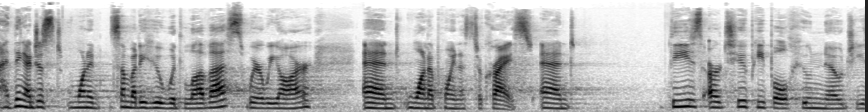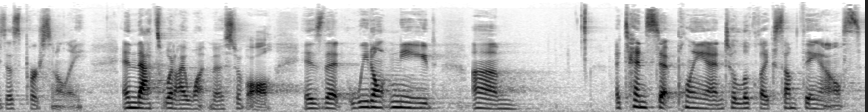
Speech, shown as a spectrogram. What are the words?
I think I just wanted somebody who would love us where we are and want to point us to Christ. And these are two people who know Jesus personally. And that's what I want most of all, is that we don't need um, a 10 step plan to look like something else.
